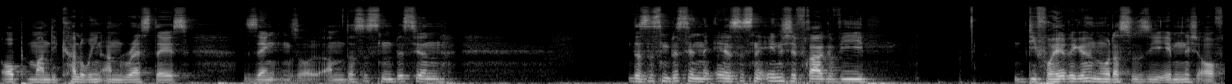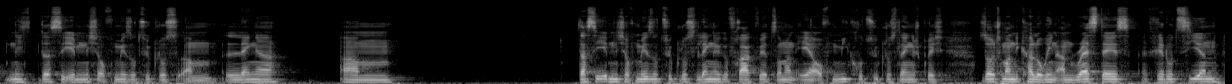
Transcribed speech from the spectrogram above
ob man die Kalorien an Rest Days senken soll. Ähm, das ist ein bisschen, das ist ein bisschen, es ist eine ähnliche Frage wie die vorherige, nur dass du sie eben nicht auf, nicht, dass sie eben nicht auf Mesozyklus ähm, Länge, ähm, dass sie eben nicht auf Mesozykluslänge gefragt wird, sondern eher auf Mikrozykluslänge, sprich, sollte man die Kalorien an Rest Days reduzieren.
